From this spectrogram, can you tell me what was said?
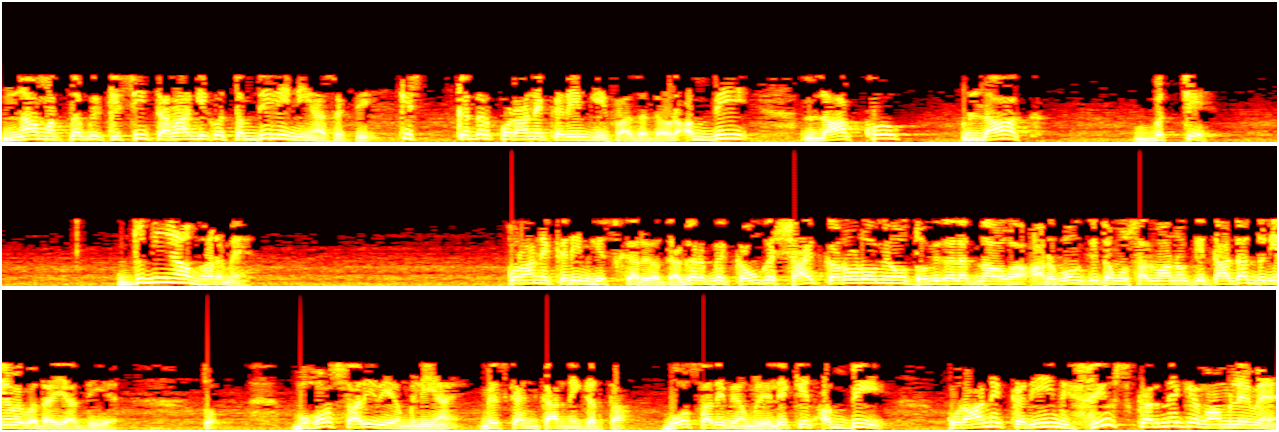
نہ مطلب کہ کسی طرح کی کوئی تبدیلی نہیں آ سکتی۔ کس قدر قرآن کریم کی حفاظت ہے۔ اور اب بھی لاکھوں لاکھ بچے دنیا بھر میں قرآن کریم حص کر رہے ہوتے اگر میں کہوں کہ شاید کروڑوں میں ہو تو بھی غلط نہ ہوگا۔ اربوں کی تو مسلمانوں کی تعداد دنیا میں بتائی جاتی ہے۔ تو بہت ساری بھی عملیاں ہیں، میں اس کا انکار نہیں کرتا۔ بہت ساری بھی عملی لیکن اب بھی قرآن کریم حفظ کرنے کے معاملے میں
